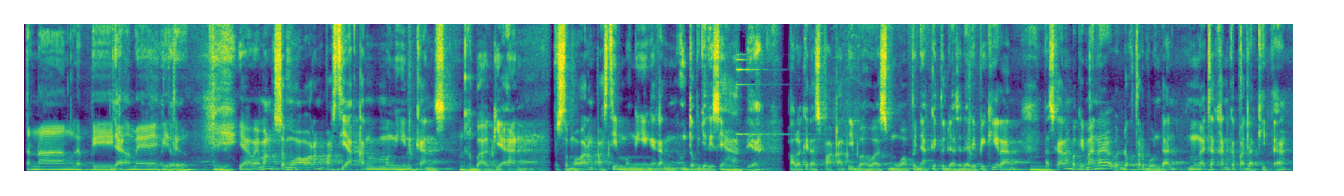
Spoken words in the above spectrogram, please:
tenang, lebih Ya, damai betul, gitu. Ya memang semua orang pasti akan menginginkan kebahagiaan. Semua orang pasti menginginkan untuk menjadi sehat ya. Kalau kita sepakati bahwa semua penyakit itu dasar dari pikiran, nah sekarang bagaimana Dokter Bondan mengajarkan kepada kita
